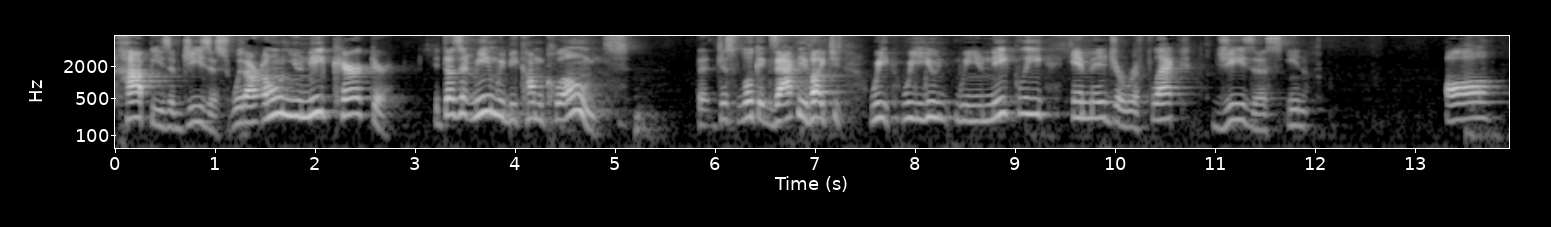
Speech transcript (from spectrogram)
copies of Jesus with our own unique character. It doesn't mean we become clones that just look exactly like Jesus. We, we, we uniquely image or reflect Jesus in all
